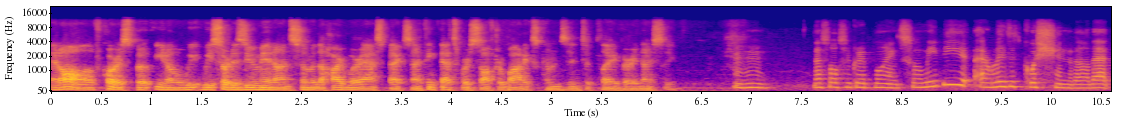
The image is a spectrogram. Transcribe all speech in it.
at all of course but you know we, we sort of zoom in on some of the hardware aspects and i think that's where soft robotics comes into play very nicely mm-hmm. that's also a great point so maybe a related question about that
